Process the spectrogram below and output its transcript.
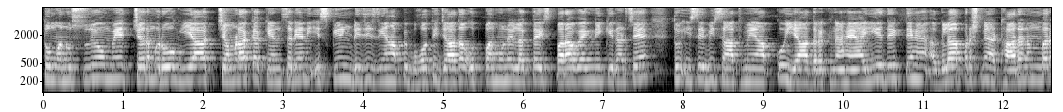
तो मनुष्यों में चर्म रोग या चमड़ा का कैंसर, यानी स्किन डिज़ीज़ यहाँ पे बहुत ही ज़्यादा उत्पन्न होने लगता है। इस परावैग्निक किरण से तो इसे भी साथ में आपको याद रखना है। आइए देखते हैं अगला प्रश्न अठारह नंबर।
